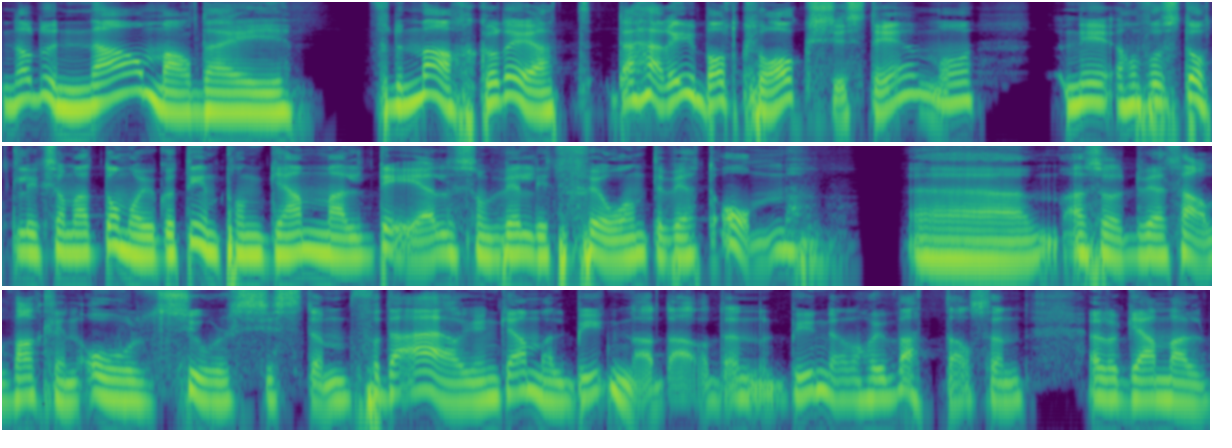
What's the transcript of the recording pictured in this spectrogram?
När du närmar dig, för du märker det att det här är ju bara ett kloaksystem och ni har förstått liksom att de har ju gått in på en gammal del som väldigt få inte vet om. Uh, alltså, du vet, så här, verkligen old sewer system. För det är ju en gammal byggnad där. Den byggnaden har ju varit där sen, eller gammal,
